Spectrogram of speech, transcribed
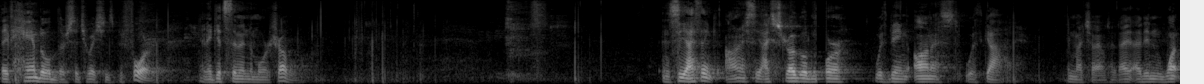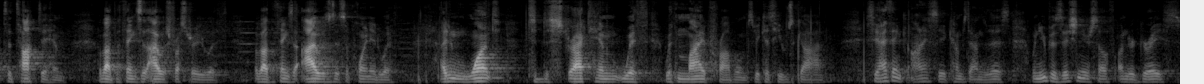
they've handled their situations before, and it gets them into more trouble. And see, I think, honestly, I struggled more with being honest with God in my childhood. I, I, didn't want to talk to Him about the things that I was frustrated with, about the things that I was disappointed with. I didn't want to distract Him with, with my problems because He was God. See, I think honestly it comes down to this. When you position yourself under grace,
